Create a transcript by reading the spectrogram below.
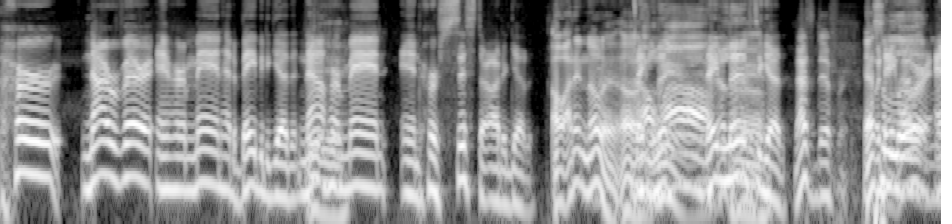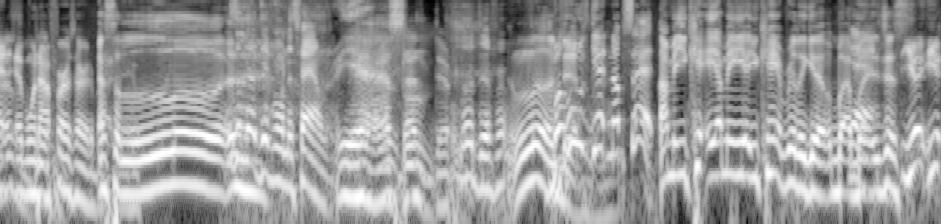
her Naya Rivera and her man had a baby together. Now Yeah. her man and her sister are together. Oh, I didn't know that. Oh, They that's- live. wow. They live Uh, together. That's different. That's Or a they little. were at- that's when I different. first heard about That's a it. little. It's a little different when it's family. Yeah, That's, that's a that's different. A little different. little. But different. who's getting upset? I mean, you can't. I mean, yeah, you can't really get. But Yeah. but it's just. You, you,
